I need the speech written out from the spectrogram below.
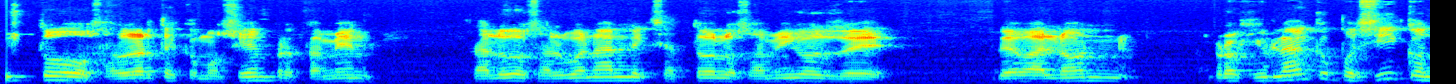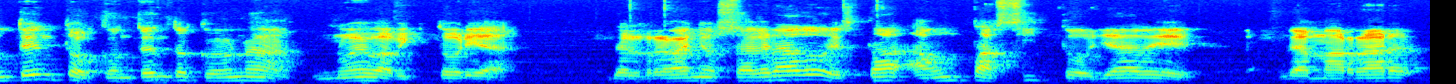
gusto saludarte como siempre. También saludos al buen Alex y a todos los amigos de, de Balón Rojiblanco. Pues sí, contento, contento con una nueva victoria del rebaño sagrado. Está a un pasito ya de, de amarrar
